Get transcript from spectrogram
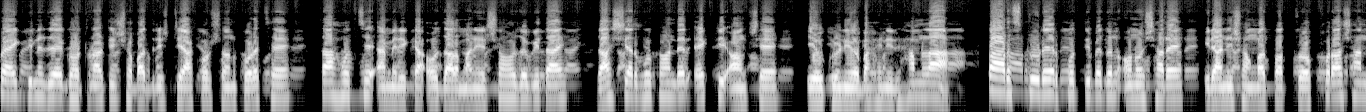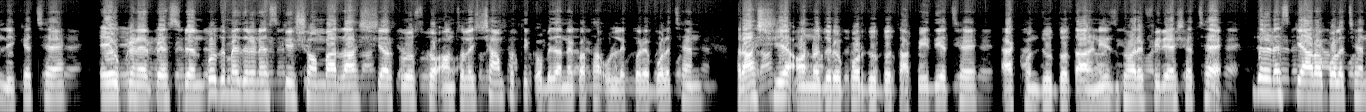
কয়েকদিনে যে ঘটনাটি সবার দৃষ্টি আকর্ষণ করেছে তা হচ্ছে আমেরিকা ও জার্মানির সহযোগিতায় রাশিয়ার ভূখণ্ডের একটি অংশে ইউক্রেনীয় বাহিনীর হামলা। পার্স স্টুডের প্রতিবেদন অনুসারে ইরানি সংবাদপত্র খোরাসান লিখেছে ইউক্রেনের প্রেসিডেন্ট ভলোদিমির জেলেনস্কি সোমবার রাশিয়ার কুরস্ক অঞ্চলে সাম্প্রতিক অভিযানের কথা উল্লেখ করে বলেছেন রাশিয়া অন্যদের উপর যুদ্ধ চাপিয়ে দিয়েছে এখন যুদ্ধ তার নিজ ঘরে ফিরে এসেছে। জেলেনস্কি আরও বলেছেন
